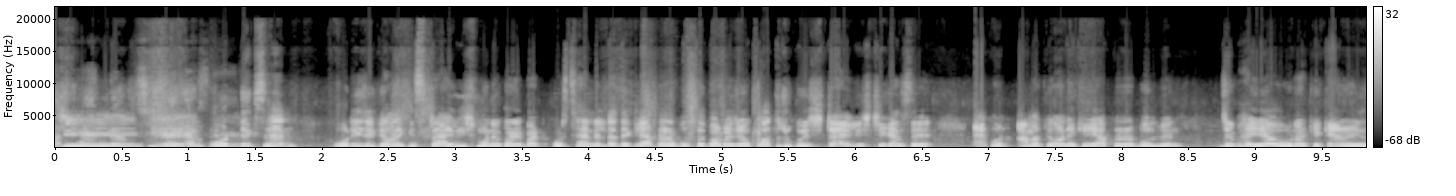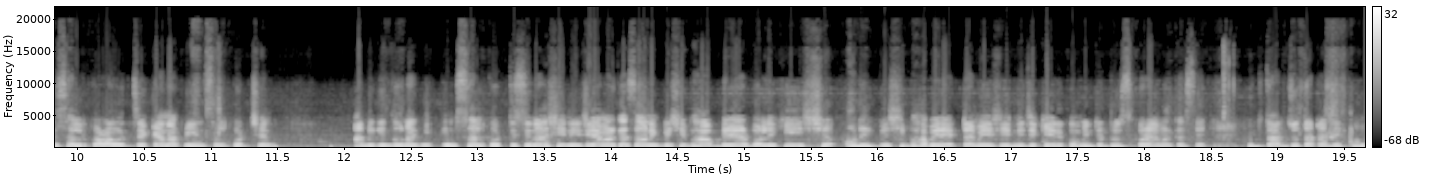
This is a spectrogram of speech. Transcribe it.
আরে। ওর দেখছেন ওর নিজেকে অনেক স্টাইলিশ মনে করে বাট ওর স্যান্ডেলটা দেখলে আপনারা বুঝতে পারবেন যে ও কতটুকু স্টাইলিশ ঠিক আছে? এখন আমাকে অনেকেই আপনারা বলবেন যে ভাইয়া ওনাকে কেন ইনসাল্ট করা হচ্ছে? কেন আপনি ইনসাল্ট করছেন? আমি কিন্তু ওনাকে ইনসাল্ট করতেছি না সে নিজে আমার কাছে অনেক বেশি ভাব নেয় আর বলে কি সে অনেক বেশি ভাবের একটা মেয়ে সে নিজেকে এরকম ইন্ট্রোডিউস করে আমার কাছে। কিন্তু তার জুতাটা দেখুন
